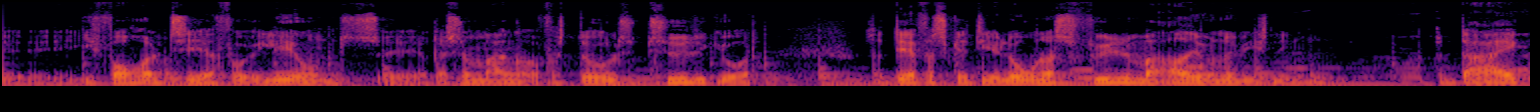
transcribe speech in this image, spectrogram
øh, i forhold til at få elevens øh, resonemanger og forståelse tydeliggjort, så derfor skal dialogen også fylde meget i undervisningen. Og der er ikke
